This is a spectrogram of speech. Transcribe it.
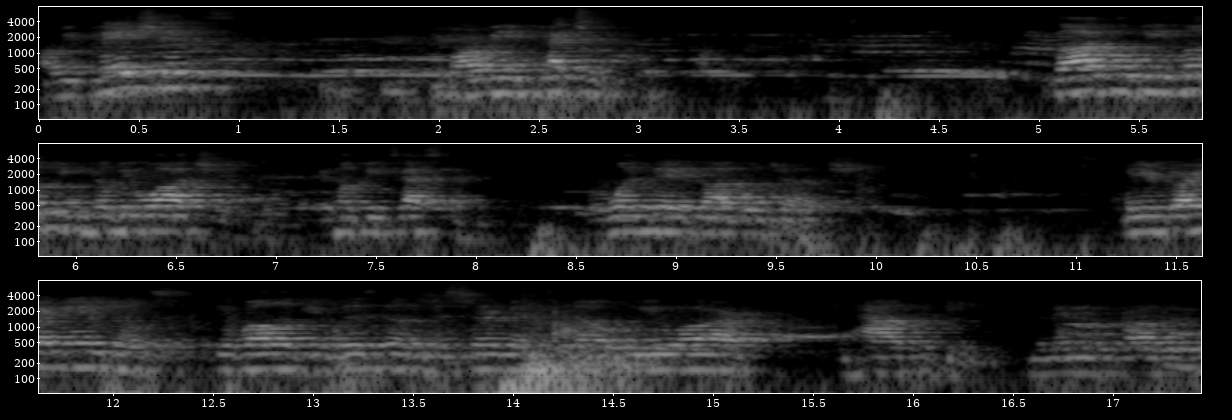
Are we patient or are we petulant? God will be looking, He'll be watching, and He'll be testing. And one day God will judge. May your guardian angels give all of you wisdom and discernment to know who you are and how to be. In the name of the Father,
